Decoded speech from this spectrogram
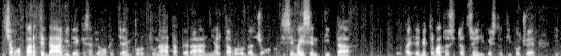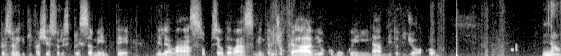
Diciamo, a parte Davide, che sappiamo che ti ha importunata per anni al tavolo da gioco, ti sei mai sentita, hai hai mai trovato situazioni di questo tipo, cioè di persone che ti facessero espressamente delle avance o pseudo avance mentre giocavi o comunque in ambito di gioco? No,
